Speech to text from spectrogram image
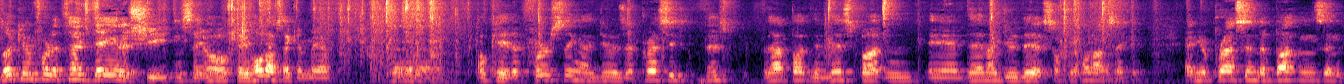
looking for the tech data sheet and say, oh, okay, hold on a second, man. Okay, the first thing I do is I press this, that button and this button, and then I do this. Okay, hold on a second. And you're pressing the buttons and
